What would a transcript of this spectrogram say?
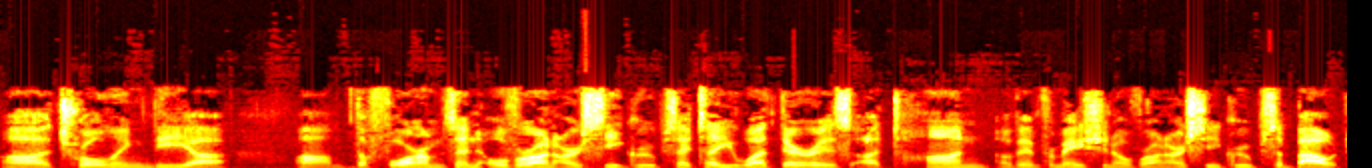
uh, trolling the uh, um, the forums and over on RC groups. I tell you what, there is a ton of information over on RC groups about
